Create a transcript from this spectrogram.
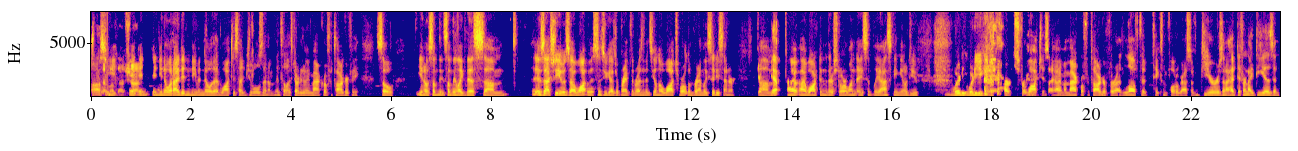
I Awesome. love that and, shot. and, and you know what? I didn't even know that watches had jewels in them until I started doing macro photography. So, you know, something something like this. Um, it was actually it was a wa- since you guys are Brampton residents, you'll know Watch World in Bramalea City Center. Um, Yep. I, I walked into their store one day simply asking, you know, do you where do you, where do you get your parts for watches? I, I'm a macro photographer. I'd love to take some photographs of gears, and I had different ideas and.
